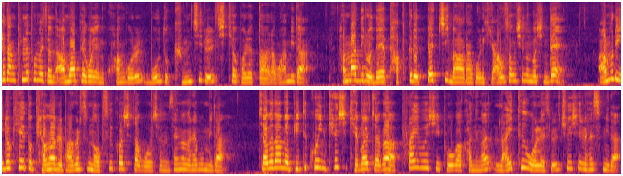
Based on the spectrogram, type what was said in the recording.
해당 플랫폼에서는 암호화폐 관련 광고를 모두 금지를 시켜버렸다라고 합니다. 한마디로 내 밥그릇 뺏지 마라고 이렇게 아우성치는 것인데 아무리 이렇게 해도 변화를 막을 수는 없을 것이라고 저는 생각을 해봅니다. 자, 그 다음에 비트코인 캐시 개발자가 프라이버시 보호가 가능한 라이트 월렛을 출시를 했습니다.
